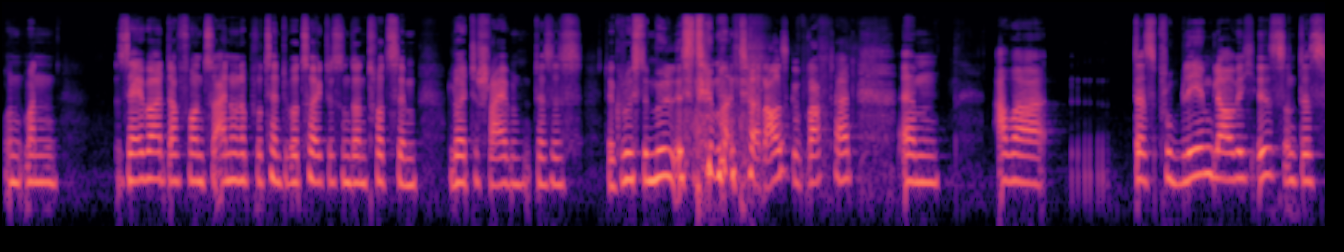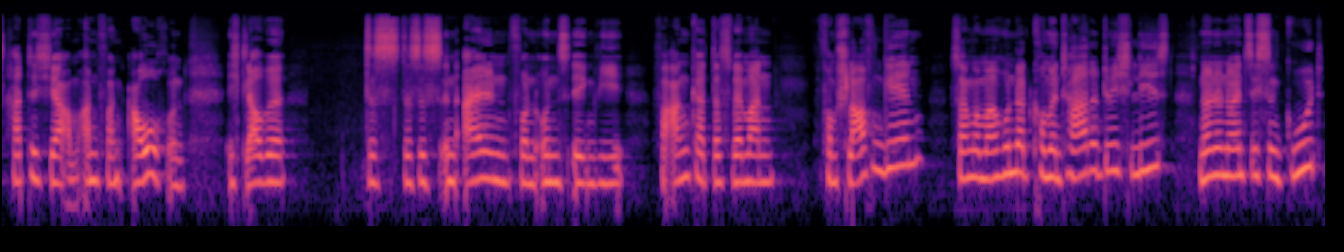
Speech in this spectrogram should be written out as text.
und man selber davon zu 100 Prozent überzeugt ist und dann trotzdem Leute schreiben, dass es der größte Müll ist, den man da rausgebracht hat. Ähm, aber das Problem, glaube ich, ist, und das hatte ich ja am Anfang auch, und ich glaube, das, das ist in allen von uns irgendwie verankert, dass wenn man vom Schlafen gehen, sagen wir mal 100 Kommentare durchliest, 99 sind gut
